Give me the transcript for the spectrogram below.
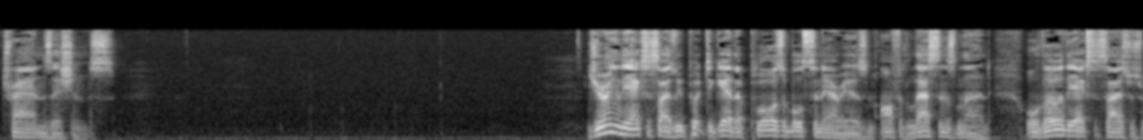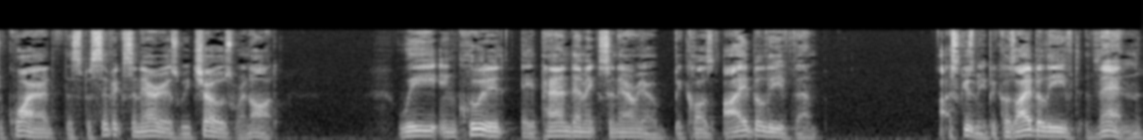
transitions. During the exercise, we put together plausible scenarios and offered lessons learned. Although the exercise was required, the specific scenarios we chose were not we included a pandemic scenario because I believed them. Uh, excuse me, because I believed then,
